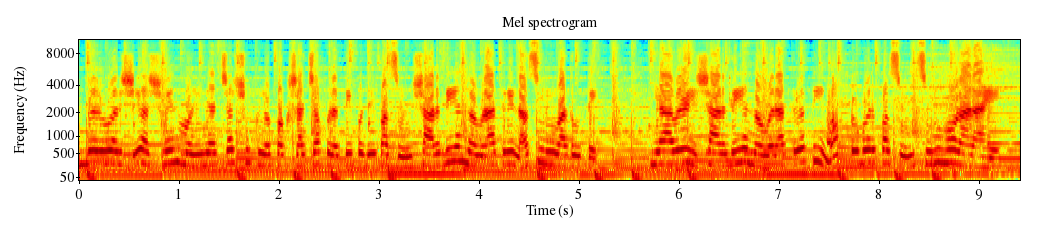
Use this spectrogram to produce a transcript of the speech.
दरवर्षी अश्विन महिन्याच्या शुक्ल पक्षाच्या प्रतिपदेपासून शारदीय नवरात्रीला सुरुवात होते. यावेळी शारदीय नवरात्र तीन ऑक्टोबरपासून सुरू होणार आहे.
